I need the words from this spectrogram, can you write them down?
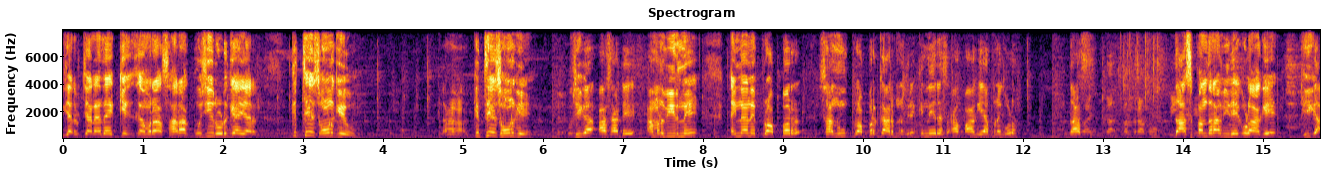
ਯਾਰ ਵਿਚਾਰਿਆਂ ਦਾ ਇੱਕ ਇੱਕ ਕਮਰਾ ਸਾਰਾ ਕੁਝ ਹੀ ਰੁੜ ਗਿਆ ਯਾਰ। ਕਿੱਥੇ ਸੌਣਗੇ ਉਹ? ਹਾਂ, ਕਿੱਥੇ ਸੌਣਗੇ? ਠੀਕ ਆ ਆ ਸਾਡੇ ਅਮਨਵੀਰ ਨੇ ਇਹਨਾਂ ਨੇ ਪ੍ਰੋਪਰ ਸਾਨੂੰ ਪ੍ਰੋਪਰ ਘਰ ਬਣਾ ਵੀਰੇ ਕਿੰਨੇ ਰਸ ਆਪ ਆ ਗਏ ਆਪਣੇ ਕੋਲ? 10 15 ਤੋਂ 10 15 ਵੀਰੇ ਕੋਲ ਆ ਗਏ। ਠੀਕ ਆ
